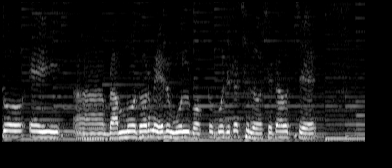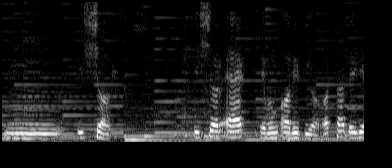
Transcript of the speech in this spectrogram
তো এই ব্রাহ্ম ধর্মের মূল বক্তব্য যেটা ছিল সেটা হচ্ছে ঈশ্বর। ঈশ্বর এক এবং অদ্বিতীয়। অর্থাৎ এই যে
